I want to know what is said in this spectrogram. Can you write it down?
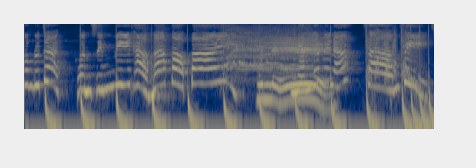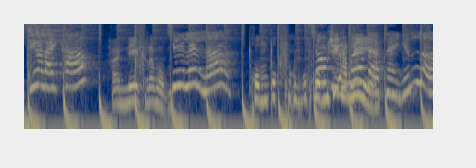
ความรู้จักคนซิมวีถามมาต่อไป คุณเล่งั้นเล่นเลยนะสามสี่ชื่ออะไรคะฮันนี่ครับผม ชื่อเล่นล่ะผมผมผมผชอมบชื่อฮันยูทูบนี่เบอร์แบบไหนงั้นเหรอ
